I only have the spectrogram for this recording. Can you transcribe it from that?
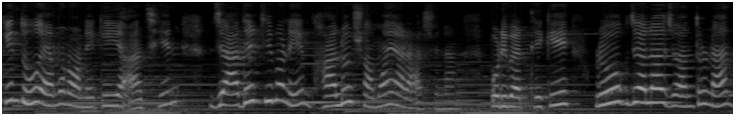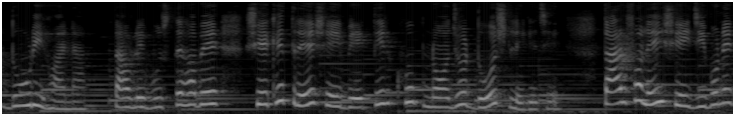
কিন্তু এমন অনেকেই আছেন যাদের জীবনে ভালো সময় আর আসে না। পরিবার থেকে রোগ জ্বালা যন্ত্রণা দূরই হয় না। তাহলে বুঝতে হবে সেক্ষেত্রে সেই ব্যক্তির খুব নজর দোষ লেগেছে। তার ফলেই সেই জীবনে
